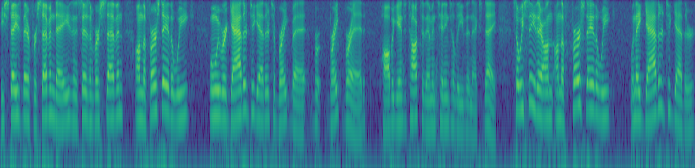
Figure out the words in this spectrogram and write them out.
He stays there for 7 days and it says in verse 7, on the first day of the week when we were gathered together to break bed, br- break bread, Paul began to talk to them intending to leave the next day. So we see there on on the first day of the week when they gathered together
